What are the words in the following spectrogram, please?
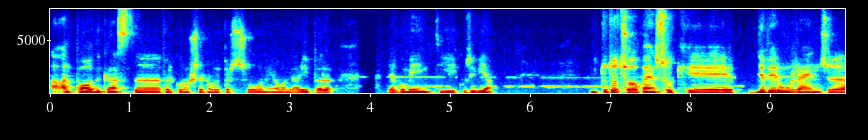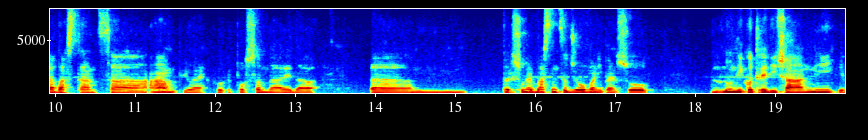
al podcast per conoscere nuove persone o magari per gli argomenti e così via. In tutto ciò penso che di avere un range abbastanza ampio, ecco, che possa andare da um, persone abbastanza giovani, penso, non dico 13 anni, che,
